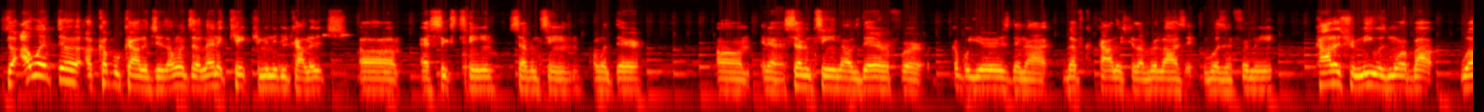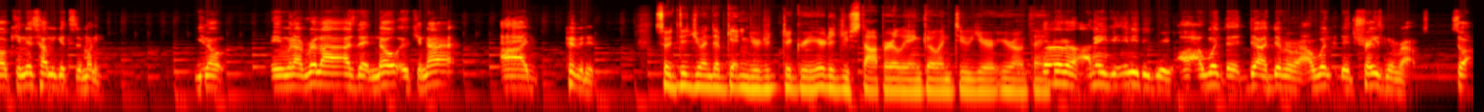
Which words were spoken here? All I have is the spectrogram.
So I went to a couple colleges. I went to Atlantic Cape Community College uh, at 16, 17. I went there. Um, and at 17, I was there for couple years. Then I left college because I realized it wasn't for me. College for me was more about, well, can this help me get to the money? You know, and when I realized that no, it cannot, I pivoted. So did you end up getting your degree, or did you stop early and go and do your your own thing? No, no, no. I didn't get any degree. I, I went the, the different route. I went the tradesman route. So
